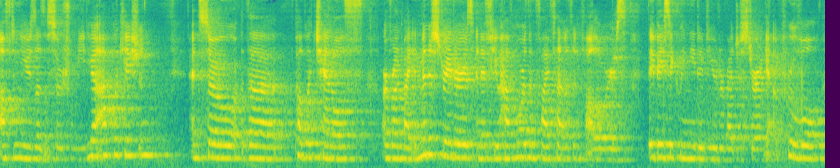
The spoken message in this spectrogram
often used as a social media application. And so the public channels are run by administrators, and if you have more than 5,000 followers, they basically needed you to register and get approval.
